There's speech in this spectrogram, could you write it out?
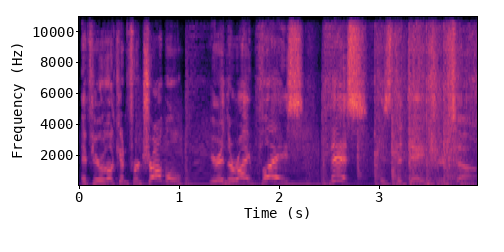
If you're looking for trouble, you're in the right place. This is the Danger Zone.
